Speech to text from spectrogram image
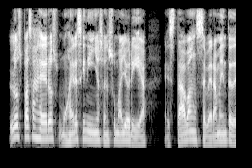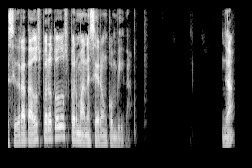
Los pasajeros, mujeres y niños en su mayoría, estaban severamente deshidratados, pero todos permanecieron con vida. ¿Ya?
